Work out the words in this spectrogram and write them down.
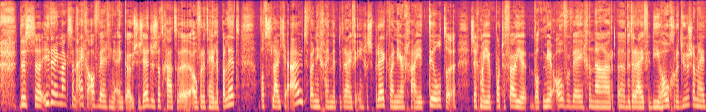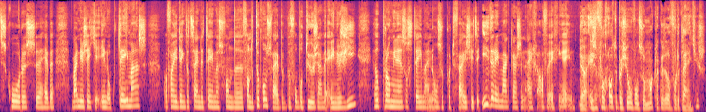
dus uh, iedereen maakt zijn eigen afwegingen en keuzes. Hè. Dus dat gaat uh, over het hele palet. Wat sluit je uit? Wanneer ga je met bedrijven in gesprek? Wanneer ga je tilten, zeg maar, je portefeuille wat meer overwegen naar uh, bedrijven die hogere duurzaamheidsscores hebben? Wanneer zet je in op thema's waarvan je denkt dat zijn de thema's van de, van de toekomst? Wij hebben bijvoorbeeld duurzame energie, heel prominent als thema in onze portefeuille zitten. Iedereen maakt daar zijn eigen afwegingen in. Ja, is het voor grote pensioenfondsen makkelijker dan voor de kleintjes?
